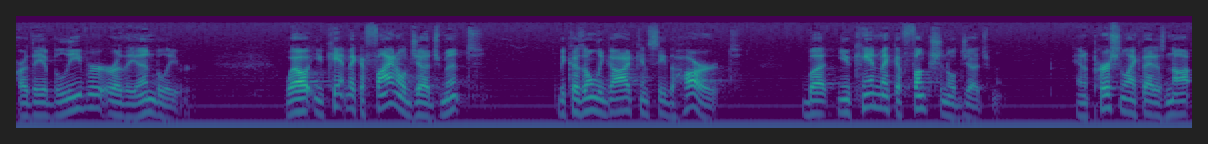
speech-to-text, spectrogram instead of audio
Are they a believer or are they unbeliever? Well, you can't make a final judgment because only God can see the heart, but you can make a functional judgment. And a person like that is not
